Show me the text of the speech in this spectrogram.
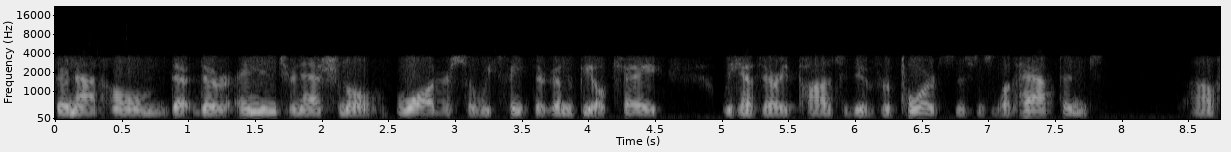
They're not home. They're, they're in international water, so we think they're going to be okay. We have very positive reports. This is what happened. I'll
